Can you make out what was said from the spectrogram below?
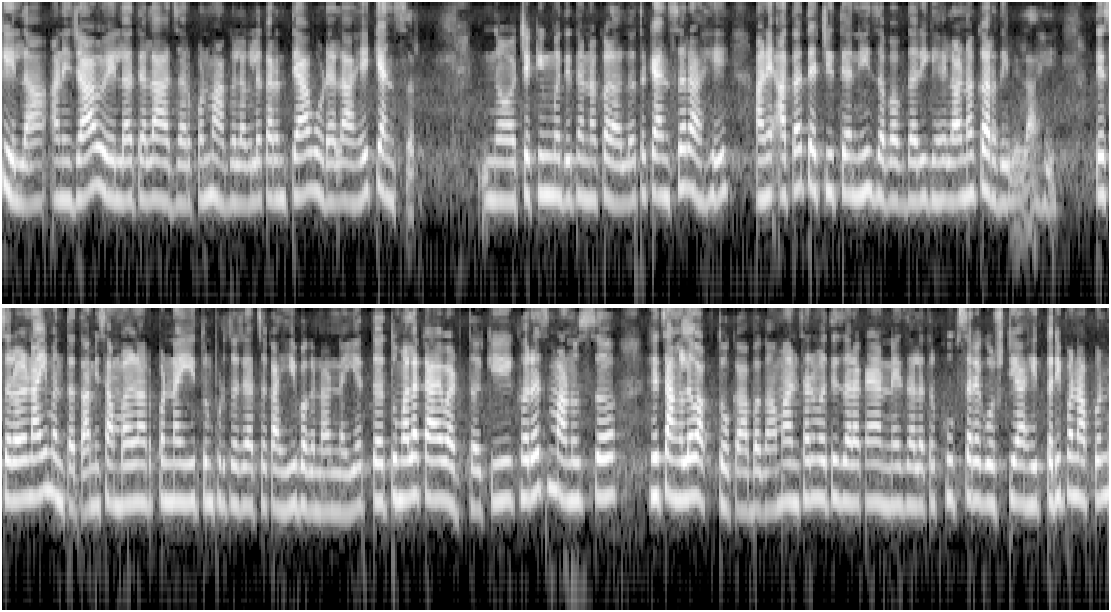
केला आणि ज्या वेळेला त्याला आजार पण मागं लागलं कारण त्या घोड्याला आहे कॅन्सर चेकिंगमध्ये त्यांना कळालं तर कॅन्सर आहे आणि आता त्याची त्यांनी जबाबदारी घ्यायला नकार दिलेला आहे. ते सरळ नाही म्हणतात आम्ही सांभाळणार पण नाही इथून पुढचं त्याचं काहीही बघणार नाही आहे तर तुम्हाला काय वाटतं की खरंच माणूस हे चांगलं वागतो का? बघा माणसांवरती जरा काय अन्याय झाला तर खूप साऱ्या गोष्टी आहेत तरी पण आपण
